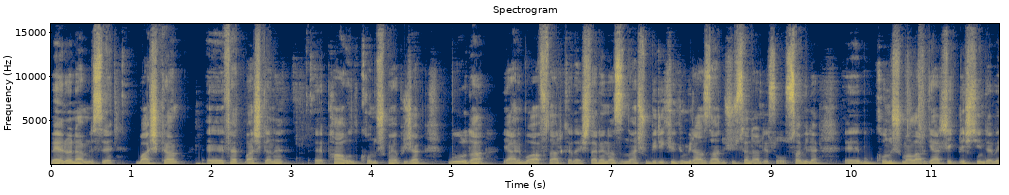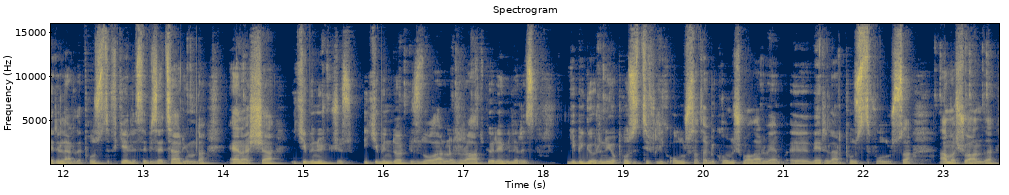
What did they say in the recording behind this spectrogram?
ve en önemlisi Başkan e, FED Başkanı e, Powell konuşma yapacak. Burada yani bu hafta arkadaşlar en azından şu 1-2 gün biraz daha düşüş senaryosu olsa bile e, bu konuşmalar gerçekleştiğinde verilerde pozitif gelirse biz Ethereum'da en aşağı 2300-2400 dolarları rahat görebiliriz gibi görünüyor. Pozitiflik olursa tabii konuşmalar ve e, veriler pozitif olursa ama şu anda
